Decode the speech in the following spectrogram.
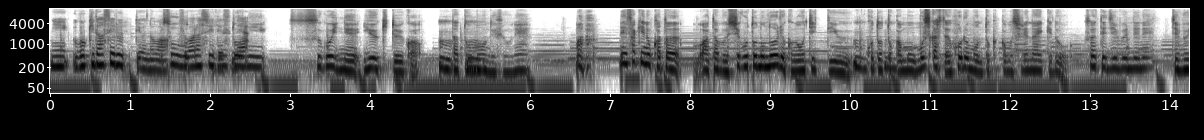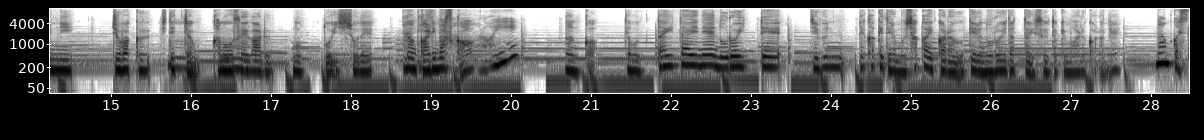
に動き出せるっていうのは素晴らしいですね。本当にすごいね勇気というかうんだと思うんですよね。まあね、さっきの方は多分仕事の能力が落ちっていうこととかも、もしかしたらホルモンとかかもしれないけどそうやって自分でね自分に呪縛してっちゃう可能性があるのと一緒で、なんかありますか？呪い？なんかでも大体ね呪いって自分でかけてるも社会から受ける呪いだったりする時もあるからね。なんかし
